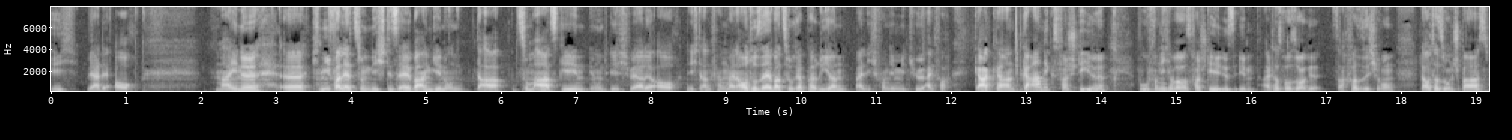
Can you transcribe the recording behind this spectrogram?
ich werde auch meine äh, Knieverletzung nicht selber angehen und da zum Arzt gehen und ich werde auch nicht anfangen, mein Auto selber zu reparieren, weil ich von dem Metier einfach gar, gar, gar nichts verstehe. Wovon ich aber was verstehe, ist eben Altersvorsorge, Sachversicherung, lauter so ein Spaß.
